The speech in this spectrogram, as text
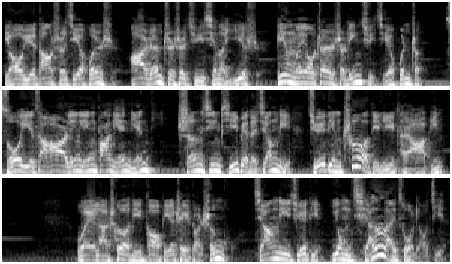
由于当时结婚时二人只是举行了仪式，并没有正式领取结婚证，所以在二零零八年年底，身心疲惫的姜丽决定彻底离开阿兵。为了彻底告别这段生活，姜丽决定用钱来做了结。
